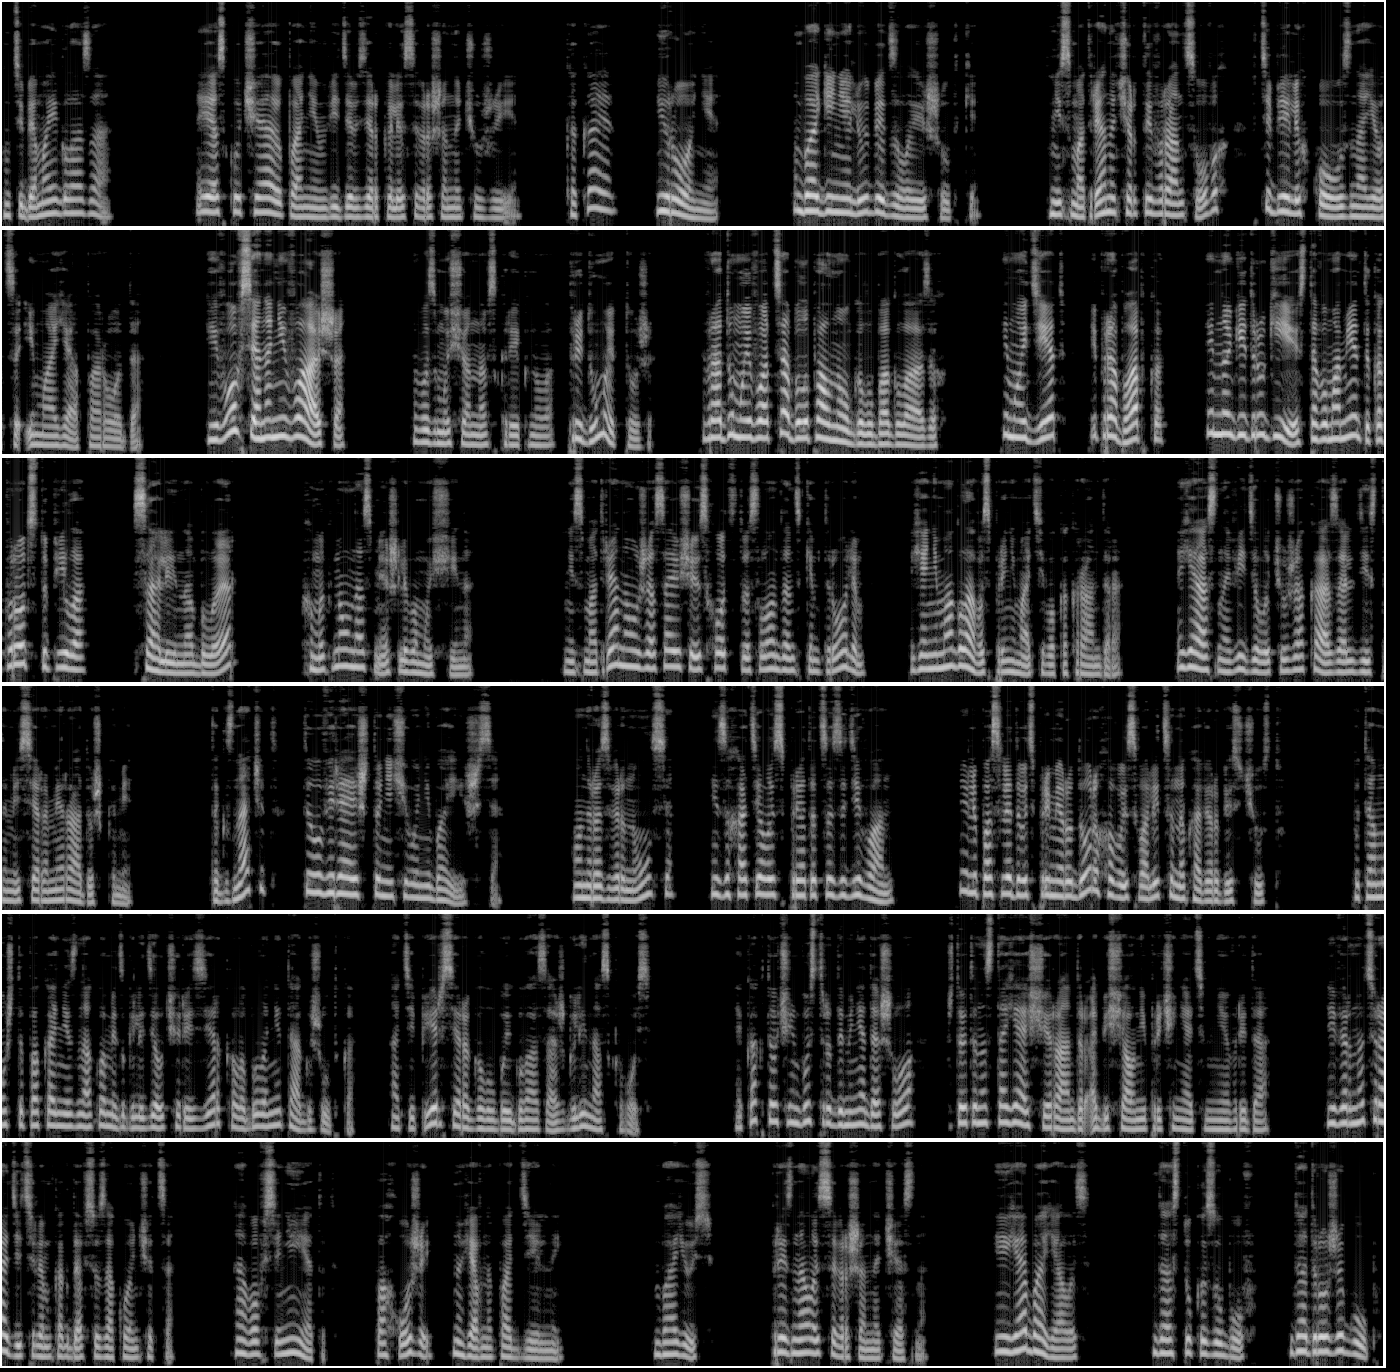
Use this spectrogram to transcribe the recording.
У тебя мои глаза. Я скучаю по ним, видя в зеркале совершенно чужие. Какая ирония. Богиня любит злые шутки. Несмотря на черты Воронцовых, в тебе легко узнается и моя порода. «И вовсе она не ваша!» — возмущенно вскрикнула. «Придумает тоже. В роду моего отца было полно голубоглазых. И мой дед, и прабабка, и многие другие с того момента, как в рот вступила Салина Блэр, хмыкнул насмешливо мужчина. Несмотря на ужасающее сходство с лондонским троллем, я не могла воспринимать его как Рандера. Ясно видела чужака за льдистыми серыми радужками. Так значит, ты уверяешь, что ничего не боишься. Он развернулся и захотелось спрятаться за диван или последовать примеру Дорохова и свалиться на ковер без чувств потому что пока незнакомец глядел через зеркало, было не так жутко, а теперь серо-голубые глаза жгли насквозь. И как-то очень быстро до меня дошло, что это настоящий Рандер обещал не причинять мне вреда и вернуть родителям, когда все закончится. А вовсе не этот, похожий, но явно поддельный. Боюсь, призналась совершенно честно. И я боялась. До стука зубов, до дрожи губ,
